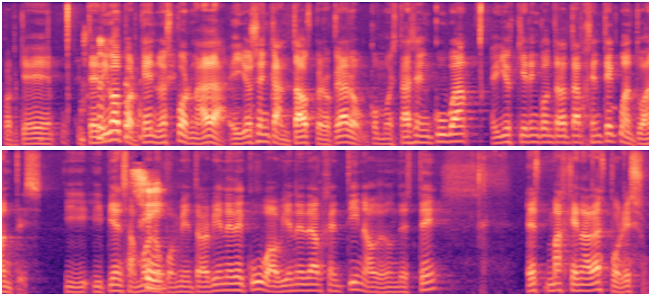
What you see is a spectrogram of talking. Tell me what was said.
porque te digo por qué, no es por nada, ellos encantados, pero claro, como estás en Cuba, ellos quieren contratar gente cuanto antes y, piensan, bueno, pues mientras viene de Cuba o viene de Argentina o de donde esté, es más que nada es por eso.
